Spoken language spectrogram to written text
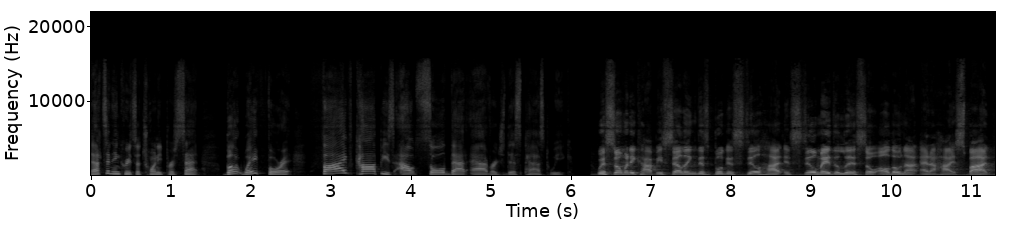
That's an increase of 20%. But wait for it, five copies outsold that average this past week. With so many copies selling, this book is still hot. It still made the list, so although not at a high spot,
